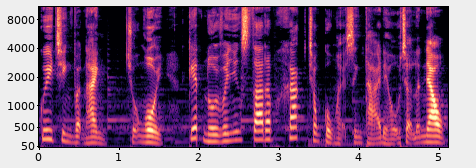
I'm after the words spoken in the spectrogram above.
quy trình vận hành, chỗ ngồi, kết nối với những startup khác trong cùng hệ sinh thái để hỗ trợ lẫn nhau.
